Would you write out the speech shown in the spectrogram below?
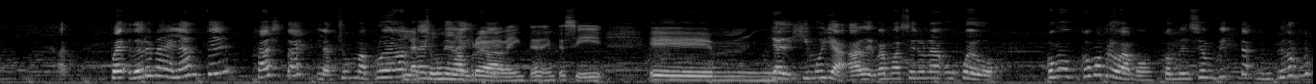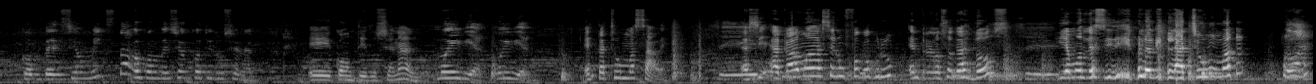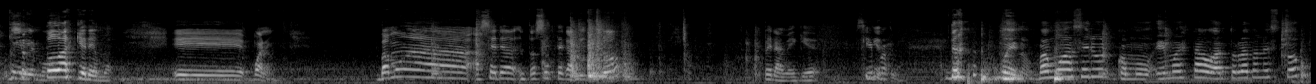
Pues, de ahora en adelante, hashtag la chusma prueba La 2020. Chusma Prueba 2020, sí. Eh, Ya dijimos ya, a ver, vamos a hacer una, un juego. ¿Cómo, ¿Cómo aprobamos? ¿Convención mixta, ¿Convención mixta o convención constitucional? eh, constitucional. Muy bien, muy bien. Esta chusma sabe. Sí, Así, acabamos de hacer un focus group entre nosotras dos Sí. y hemos decidido lo que la chusma Todas queremos. todas queremos. Eh, bueno, vamos a hacer entonces este capítulo. Espérame, que. Sigue tú. Bueno, vamos a hacer un, como hemos estado harto rato en stop,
